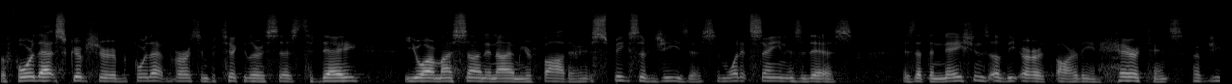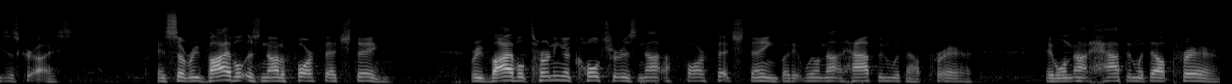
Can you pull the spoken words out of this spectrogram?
Before that scripture, before that verse in particular, it says, Today you are my son and I am your father. And it speaks of Jesus. And what it's saying is this is that the nations of the earth are the inheritance of Jesus Christ. And so revival is not a far fetched thing. Revival, turning a culture, is not a far fetched thing, but it will not happen without prayer. It will not happen without prayer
